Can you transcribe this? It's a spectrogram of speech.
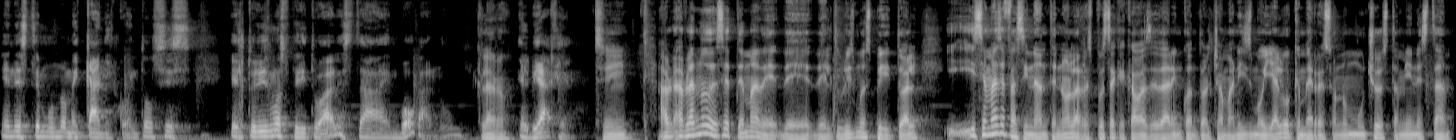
en este mundo mecánico. Entonces, el turismo espiritual está en boga, ¿no? Claro. El viaje. Sí. Hablando de ese tema de, del turismo espiritual, y, se me hace fascinante, ¿no? La respuesta que acabas de dar en cuanto al chamanismo, y algo que me resonó mucho es también esta,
